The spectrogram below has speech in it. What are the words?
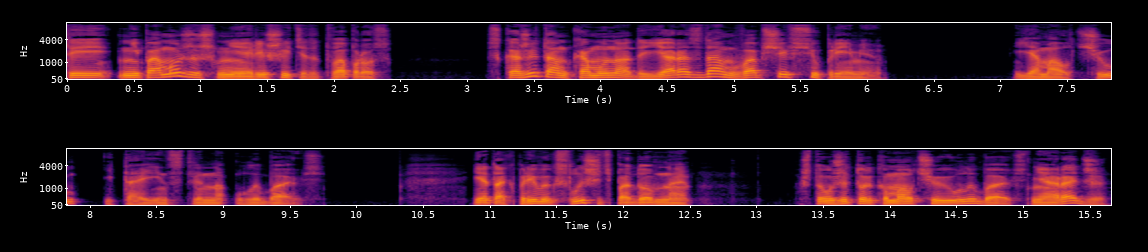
Ты не поможешь мне решить этот вопрос? Скажи там, кому надо, я раздам вообще всю премию. Я молчу и таинственно улыбаюсь. Я так привык слышать подобное, что уже только молчу и улыбаюсь. Не орать же?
